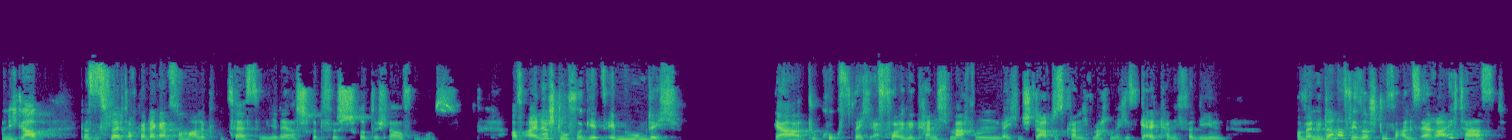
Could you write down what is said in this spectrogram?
Und ich glaube, das ist vielleicht auch der ganz normale Prozess, den jeder Schritt für Schritt durchlaufen muss. Auf einer Stufe geht es eben nur um dich. Ja, du guckst, welche Erfolge kann ich machen, welchen Status kann ich machen, welches Geld kann ich verdienen. Und wenn du dann auf dieser Stufe alles erreicht hast,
